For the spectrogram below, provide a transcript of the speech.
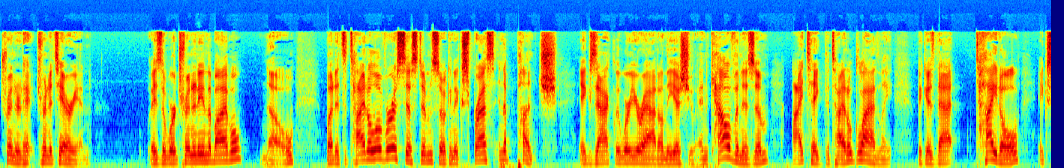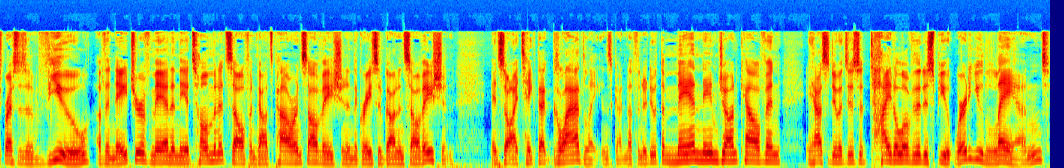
Trinit- Trinitarian. Is the word Trinity in the Bible? No. But it's a title over a system so it can express in a punch exactly where you're at on the issue. And Calvinism, I take the title gladly because that title expresses a view of the nature of man and the atonement itself and God's power and salvation and the grace of God and salvation. And so I take that gladly. And it's got nothing to do with the man named John Calvin. It has to do with just a title over the dispute. Where do you land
